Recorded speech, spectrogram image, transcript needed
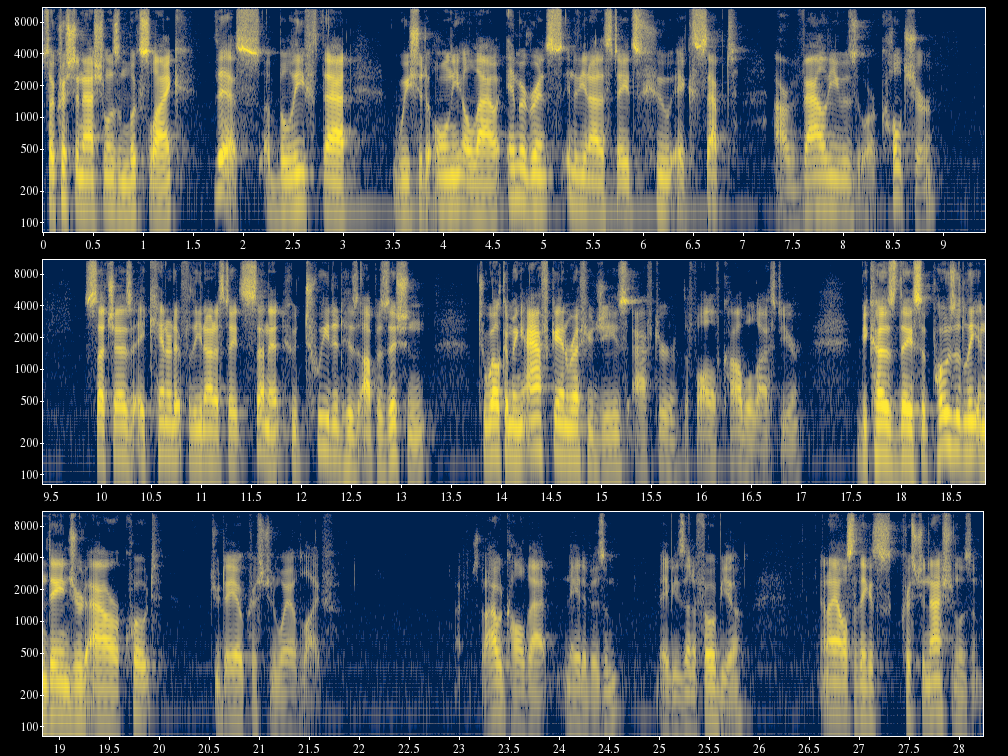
So Christian nationalism looks like this a belief that we should only allow immigrants into the United States who accept our values or culture, such as a candidate for the United States Senate who tweeted his opposition to welcoming Afghan refugees after the fall of Kabul last year because they supposedly endangered our, quote, Judeo Christian way of life. So I would call that nativism, maybe xenophobia, and I also think it's Christian nationalism.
